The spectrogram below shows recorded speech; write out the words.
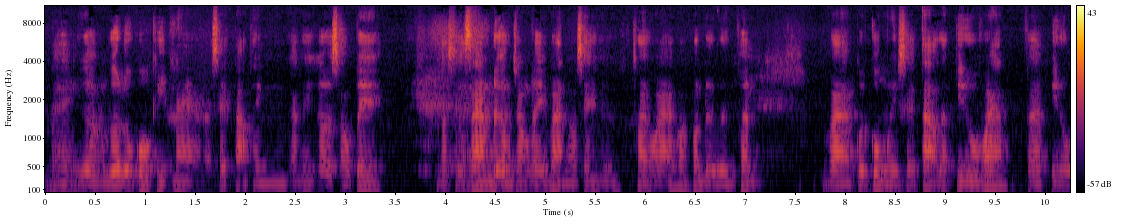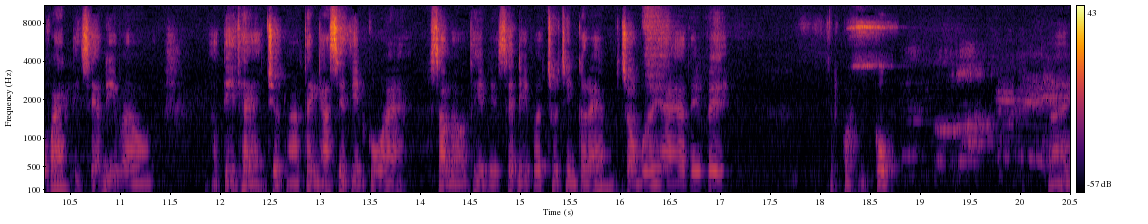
đấy glucokina nó sẽ tạo thành các cái G6P nó sẽ giam đường trong đấy và nó sẽ thoái hóa qua con đường đường phân. Và cuối cùng thì sẽ tạo ra pyruvate và pyruvate thì sẽ đi vào à, tí thể chuyển hóa thành acetyl CoA sau đó thì nó sẽ đi vào chu trình Krebs cho 12 ATP kết quả cuối cùng. Đấy.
